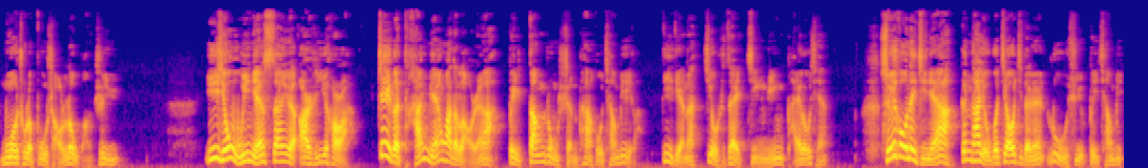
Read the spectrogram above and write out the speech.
摸出了不少漏网之鱼。一九五一年三月二十一号啊。这个弹棉花的老人啊，被当众审判后枪毙了。地点呢，就是在景陵牌楼前。随后那几年啊，跟他有过交际的人陆续被枪毙。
